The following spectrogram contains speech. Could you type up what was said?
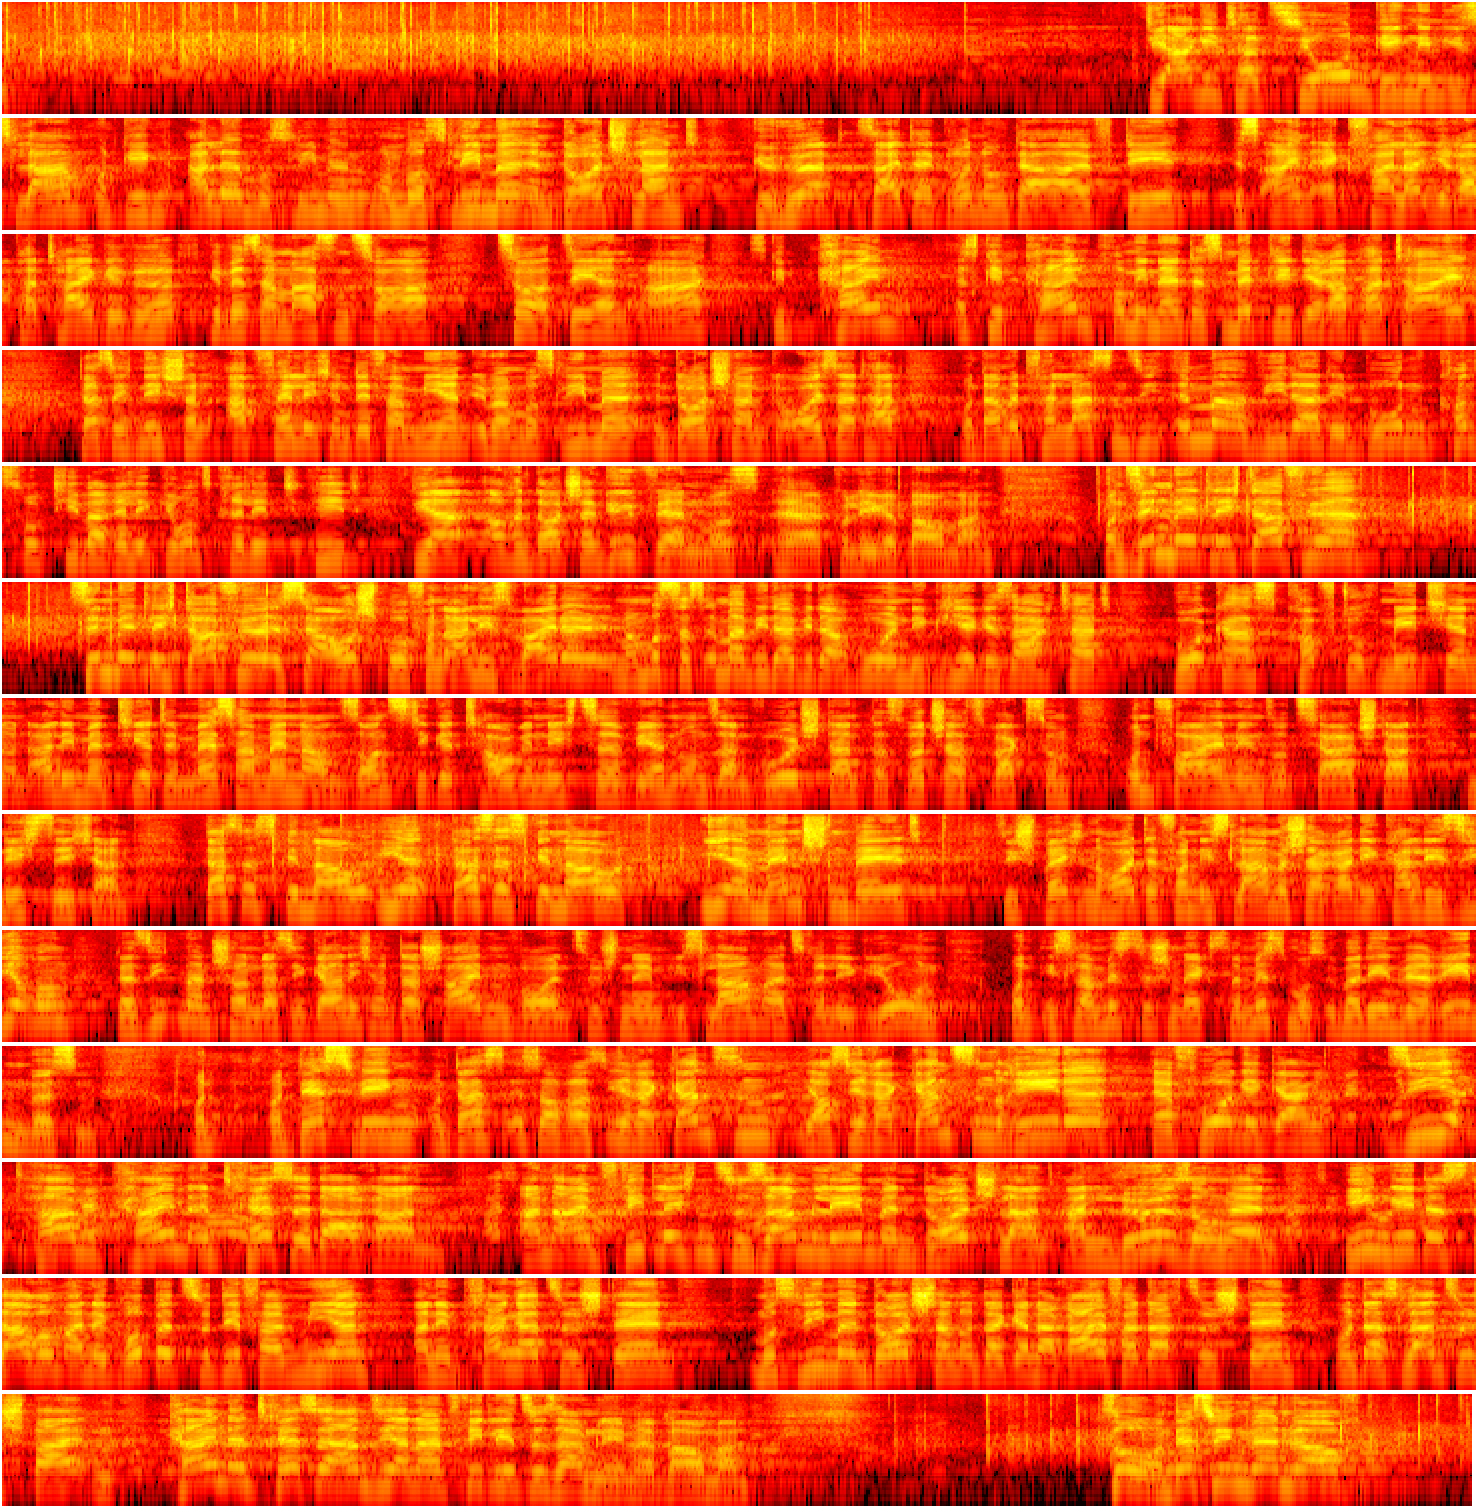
Die Agitation gegen den Islam und gegen alle Musliminnen und Muslime in Deutschland gehört seit der Gründung der AfD, ist ein Eckpfeiler ihrer Partei, gehört gewissermaßen zur, zur DNA. Es gibt, kein, es gibt kein prominentes Mitglied ihrer Partei, das sich nicht schon abfällig und diffamierend über Muslime in Deutschland geäußert hat. Und damit verlassen Sie immer wieder den Boden konstruktiver Religionskritik, die ja auch in Deutschland geübt werden muss, Herr Kollege Baumann. Und sinnbildlich dafür, sinnbildlich dafür ist der Ausspruch von Alice Weidel, man muss das immer wieder wiederholen, die hier gesagt hat, Burkas, Kopftuchmädchen und alimentierte Messermänner und sonstige Taugenichtse werden unseren Wohlstand, das Wirtschaftswachstum und vor allem den Sozialstaat nicht sichern. Das ist genau Ihr, das ist genau Ihr Menschenbild. Sie sprechen heute von islamischer Radikalisierung. Da sieht man schon, dass Sie gar nicht unterscheiden wollen zwischen dem Islam als Religion und islamistischem Extremismus, über den wir reden müssen. Und, und deswegen, und das ist auch aus Ihrer, ganzen, aus Ihrer ganzen Rede hervorgegangen, Sie haben kein Interesse daran, an einem friedlichen Zusammenleben in Deutschland, an Lösungen. Ihnen geht es darum, eine Gruppe zu diffamieren, an den Pranger zu stellen, Muslime in Deutschland unter Generalverdacht zu stellen und das Land zu spalten. Kein Interesse haben Sie an einem friedlichen Zusammenleben, Herr Baumann. So, und deswegen werden wir auch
